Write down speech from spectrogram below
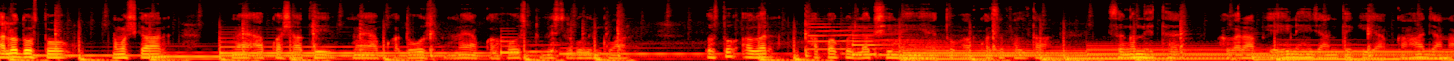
हेलो दोस्तों, नमस्कार। मैं आपका साथी, मैं आपका दोस्त, मैं आपका होस्ट, मिस्टर गोविंद कुमार। दोस्तों, अगर आपका कोई लक्ष्य ही नहीं है तो आपका सफलता संबंधित है। अगर आप यही नहीं जानते कि आप कहाँ जाना,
